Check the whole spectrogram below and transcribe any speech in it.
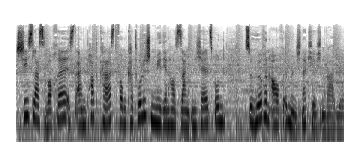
Schießlers Woche ist ein Podcast vom katholischen Medienhaus St. Michaelsbund, zu hören auch im Münchner Kirchenradio.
